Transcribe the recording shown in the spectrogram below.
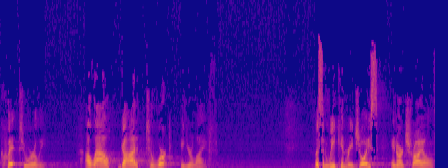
quit too early. Allow God to work in your life. Listen, we can rejoice in our trials,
